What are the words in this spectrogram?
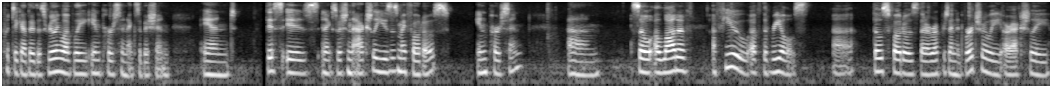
put together this really lovely in person exhibition. And this is an exhibition that actually uses my photos in person. Um, so, a lot of, a few of the reels, uh, those photos that are represented virtually are actually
